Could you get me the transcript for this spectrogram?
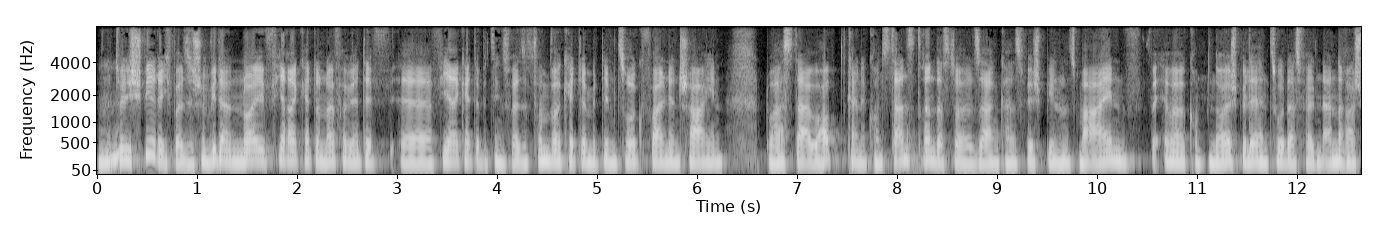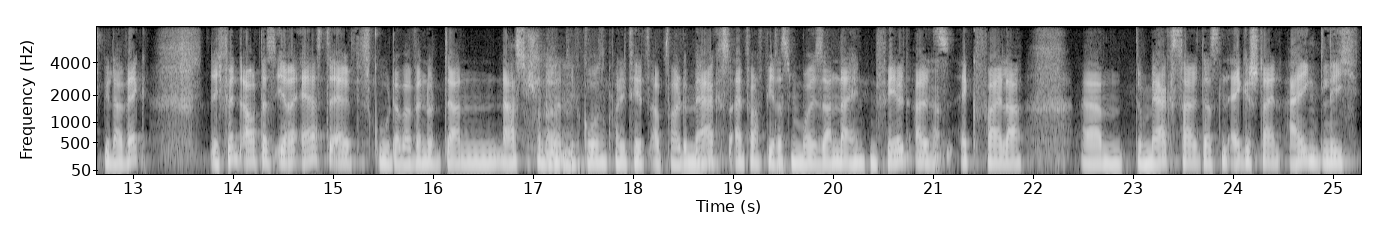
natürlich schwierig, weil sie schon wieder eine neue Viererkette, neu verwendete äh, Viererkette beziehungsweise Fünferkette mit dem zurückfallenden Shahin. Du hast da überhaupt keine Konstanz drin, dass du halt sagen kannst, wir spielen uns mal ein, immer kommt ein neuer Spieler hinzu, das fällt ein anderer Spieler weg. Ich finde auch, dass ihre erste Elf ist gut, aber wenn du dann, da hast du schon einen relativ großen Qualitätsabfall. Du merkst einfach, wie das Moisander hinten fehlt als Eckpfeiler. Ähm, du merkst halt, dass ein Eggestein eigentlich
